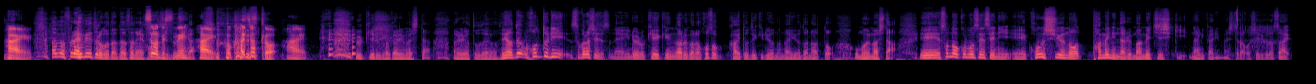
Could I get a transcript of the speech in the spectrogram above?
はい。あんまプライベートのことは出さない方がいいそうですね。はい。ここはちょっと、はい。受けるわかりました。ありがとうございます。いや、でも本当に素晴らしいですね。いろいろ経験があるからこそ回答できるような内容だなと思いました。えーそんな岡本先生に、えー今週のためになる豆知識、何かありましたら教えてください。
